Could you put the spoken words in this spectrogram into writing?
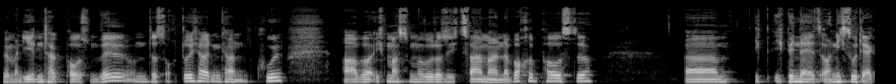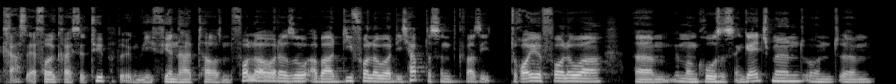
wenn man jeden Tag posten will und das auch durchhalten kann, cool. Aber ich mache es immer so, dass ich zweimal in der Woche poste. Ähm, ich, ich bin da jetzt auch nicht so der krass erfolgreichste Typ, habe irgendwie viereinhalbtausend Follower oder so, aber die Follower, die ich habe, das sind quasi treue Follower, ähm, immer ein großes Engagement und ähm,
